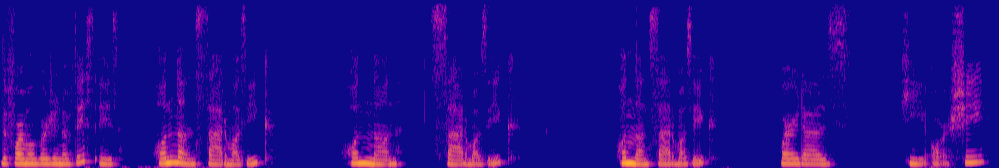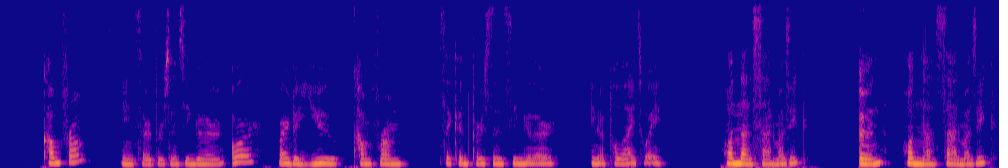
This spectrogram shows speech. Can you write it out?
The formal version of this is honnan származik, honnan származik, honnan származik, where does he or she come from in third person singular, or where do you come from second person singular in a polite way. Honnan származik? Ön honnan származik?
